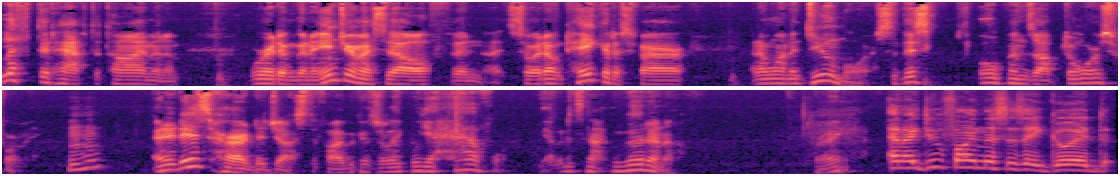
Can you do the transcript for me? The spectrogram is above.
lift it half the time. And I'm worried I'm going to injure myself. And so I don't take it as far and I want to do more. So this opens up doors for me. Mhm. And it is hard to justify because they're like, well, you have one. Yeah, but it's not good enough. Right? And I do find this is a good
